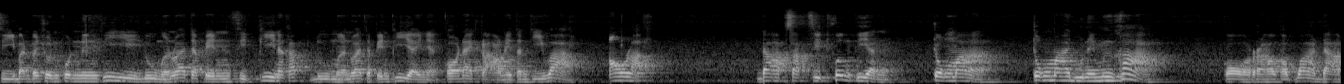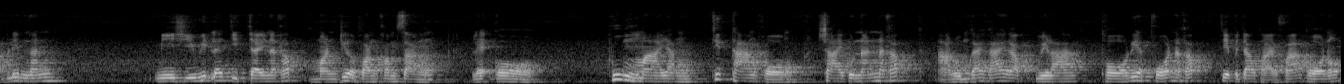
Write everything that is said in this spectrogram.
สี่บรรพชนคนหนึ่งที่ดูเหมือนว่าจะเป็นสิทธิพี่นะครับ ดูเหมือนว่าจะเป็นพี่ใหญ่เนี่ยก็ได้กล่าวในทันทีว่า เอาละดาบศักดิ์สิทธิ์เฟื่องเตียน จงมาจงมาอยู่ในมือข้าก็ราวกับว่าดาบเล่มนั้น มีชีวิตและจิตใจนะครับ มันเชื่อฟังคำสั่ง และก็พุ่งมายังทิศทางของชายคนนั้นนะครับ อารมณ์คล้ายๆ กับเวลาทอเรียกค้อนนะครับเทพเจ้าถ่ายฟ้าทอเนาะ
